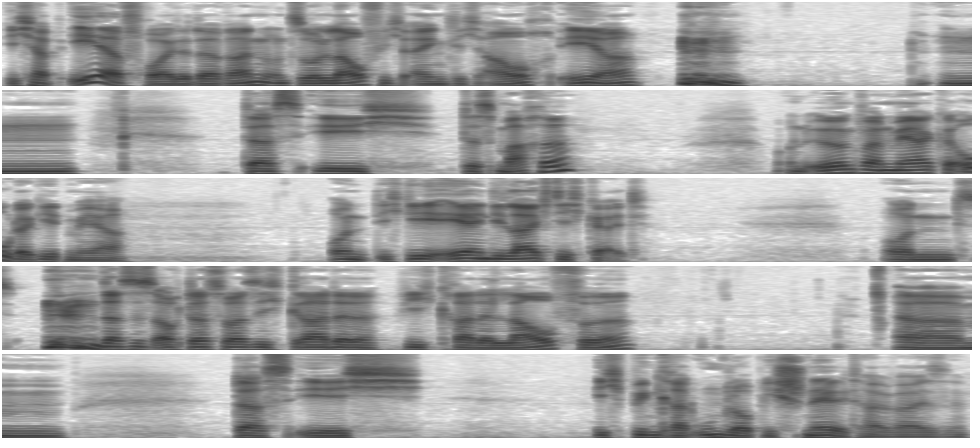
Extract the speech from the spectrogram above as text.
Ich habe eher Freude daran, und so laufe ich eigentlich auch, eher, mh, dass ich das mache und irgendwann merke, oh, da geht mehr. Und ich gehe eher in die Leichtigkeit. Und das ist auch das, was ich gerade, wie ich gerade laufe, ähm, dass ich, ich bin gerade unglaublich schnell teilweise.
